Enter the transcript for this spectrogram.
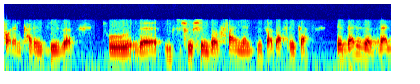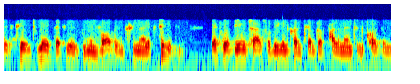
foreign currencies uh, to the institutions of finance in South Africa. That, that is a valid claim to make that he has been involved in criminal activity, that we're being charged for being in contempt of Parliament and causing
